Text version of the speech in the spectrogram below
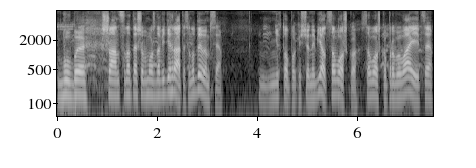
Був би шанс на те, щоб можна відігратися. Ну дивимося. Ніхто поки що не б'є. От Савошко. Савошко пробиває і це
